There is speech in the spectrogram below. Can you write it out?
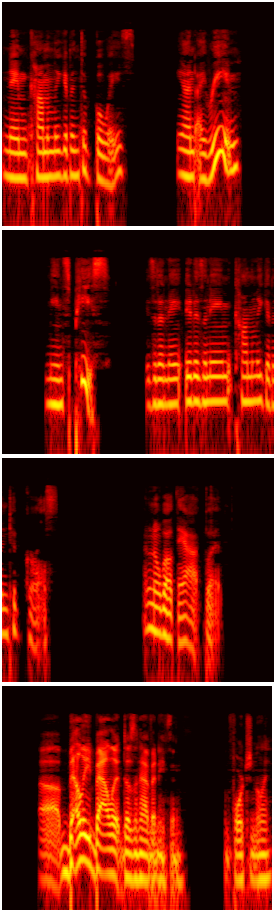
the name commonly given to boys. And Irene means peace. Is it a name it is a name commonly given to girls. I don't know about that, but Uh, Belly Ballot doesn't have anything, unfortunately.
